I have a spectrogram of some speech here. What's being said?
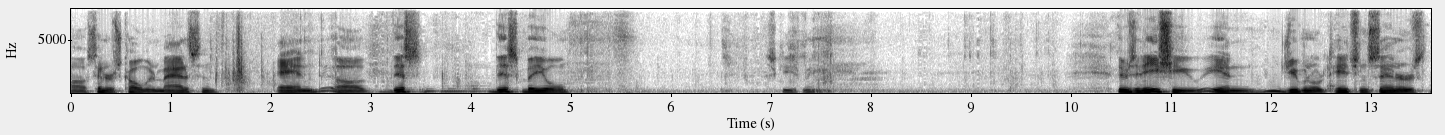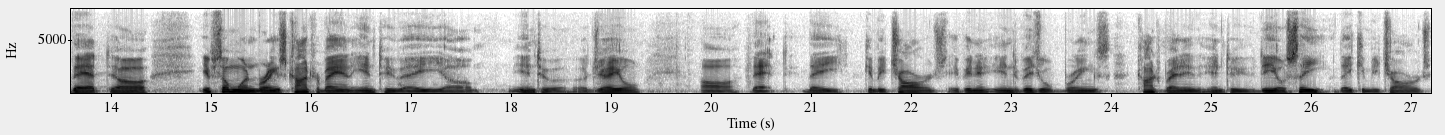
uh, Senators Coleman Madison. And uh, this, this bill, excuse me, there's an issue in juvenile detention centers that uh, if someone brings contraband into a, uh, into a- a jail, uh, that they can be charged. If any individual brings contraband in, into the DOC, they can be charged.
